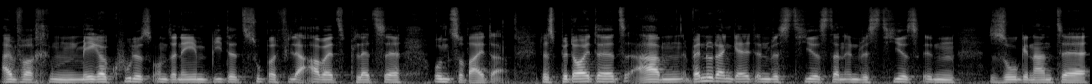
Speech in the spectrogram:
einfach ein mega cooles Unternehmen, bietet super viele Arbeitsplätze und so weiter. Das bedeutet, ähm, wenn du dein Geld investierst, dann investierst in sogenannte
